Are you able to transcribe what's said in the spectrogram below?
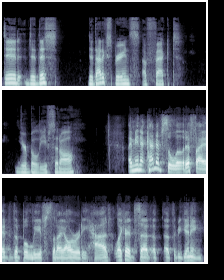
did did this did that experience affect your beliefs at all? I mean, it kind of solidified the beliefs that I already had. Like I had said at, at the beginning,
